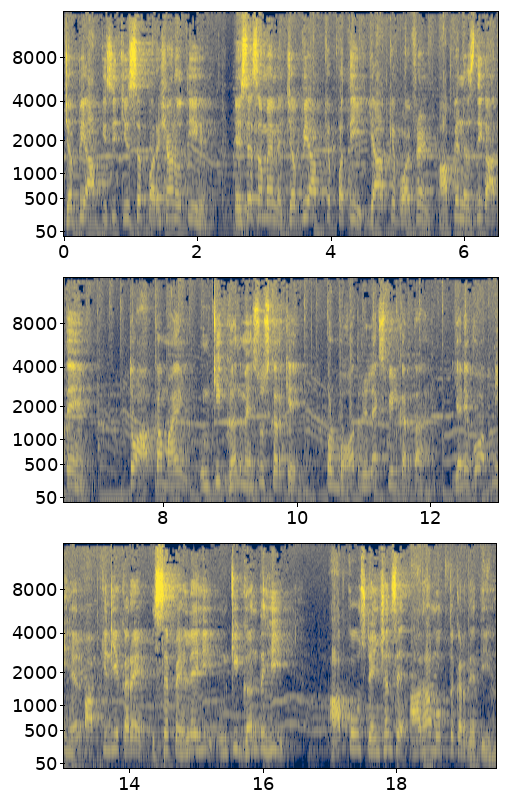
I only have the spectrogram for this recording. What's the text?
जब भी आप किसी चीज़ से परेशान होती है, ऐसे समय में जब भी आपके पति या आपके बॉयफ्रेंड आपके नज़दीक आते हैं तो आपका माइंड उनकी गंध महसूस करके और बहुत रिलैक्स फील करता है। यानी वो अपनी हेल्प आपके लिए करें, इससे पहले ही उनकी गंध ही आपको उस टेंशन से आधा मुक्त कर देती है।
